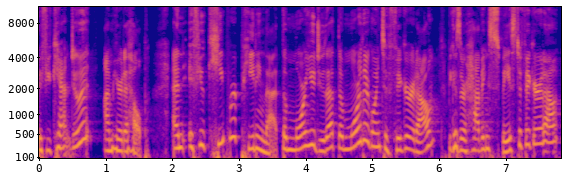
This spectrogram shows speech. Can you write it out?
If you can't do it, I'm here to help. And if you keep repeating that, the more you do that, the more they're going to figure it out because they're having space to figure it out.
